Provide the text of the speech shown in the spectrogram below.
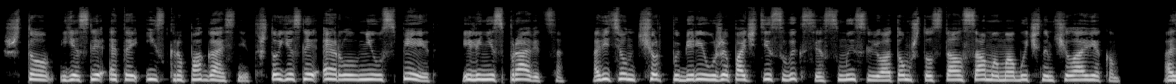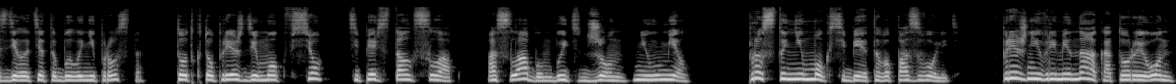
Что, если эта искра погаснет? Что, если Эрл не успеет или не справится? А ведь он, черт побери, уже почти свыкся с мыслью о том, что стал самым обычным человеком. А сделать это было непросто. Тот, кто прежде мог все, теперь стал слаб. А слабым быть Джон не умел. Просто не мог себе этого позволить. В прежние времена, которые он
